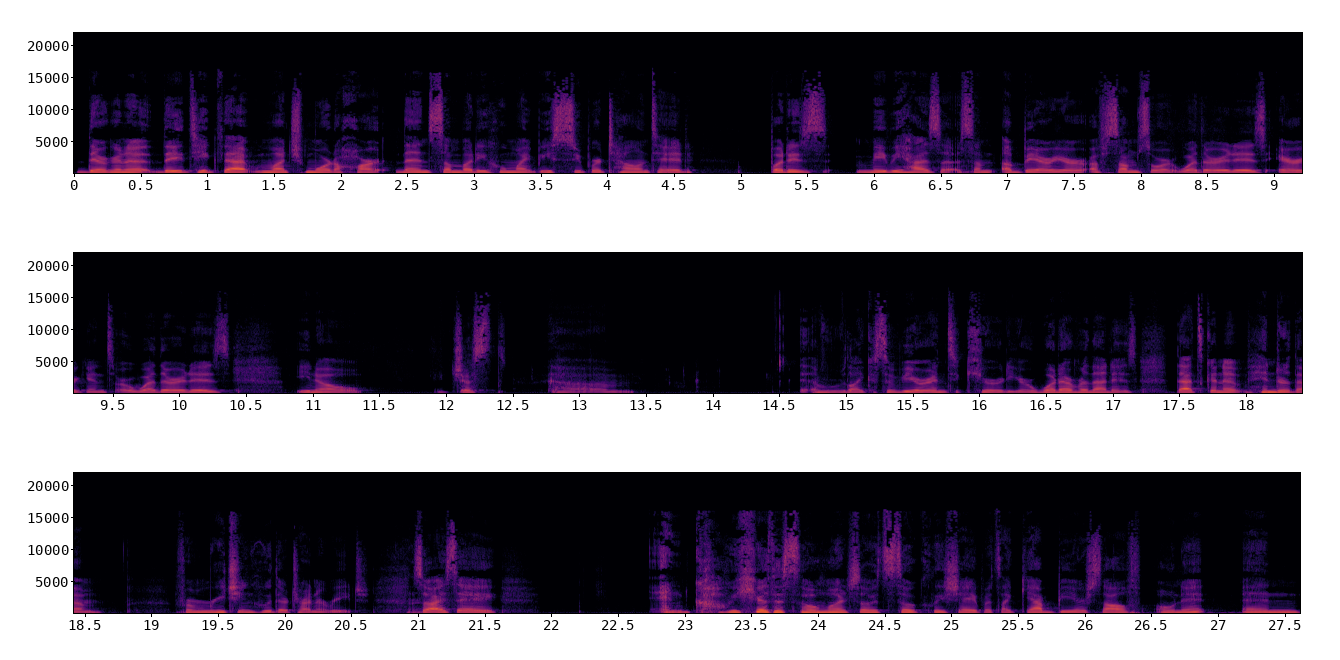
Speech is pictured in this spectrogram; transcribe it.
They're gonna they take that much more to heart than somebody who might be super talented but is maybe has a, some a barrier of some sort, whether it is arrogance or whether it is, you know, just um, like severe insecurity or whatever that is. That's going to hinder them from reaching who they're trying to reach. So I say, and God, we hear this so much, so it's so cliche, but it's like, yeah, be yourself, own it, and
